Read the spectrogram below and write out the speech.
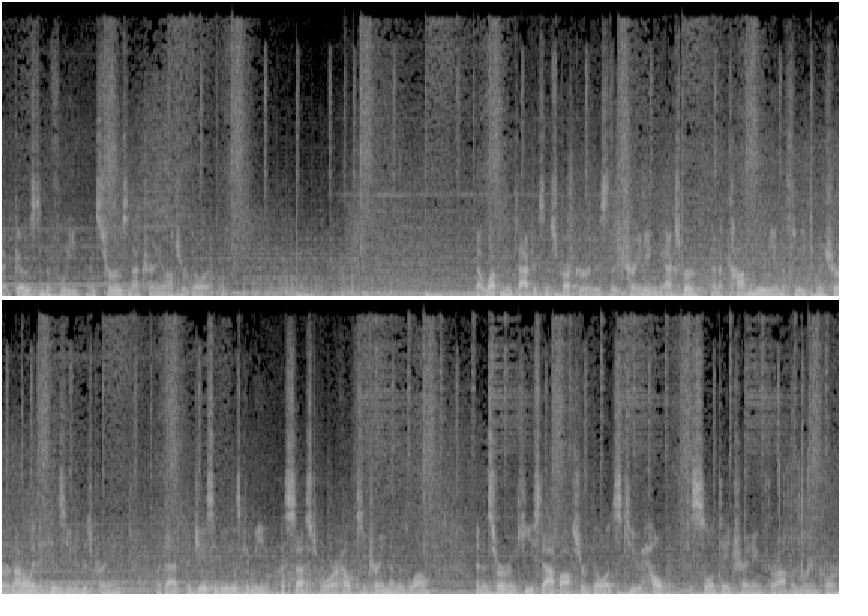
that goes to the fleet and serves in that training officer billet. That weapons and tactics instructor is the training expert and the continuity in the fleet to ensure not only that his unit is trained, but that adjacent units can be assessed or helps to train them as well and then serving key staff officer billets to help facilitate training throughout the Marine Corps.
